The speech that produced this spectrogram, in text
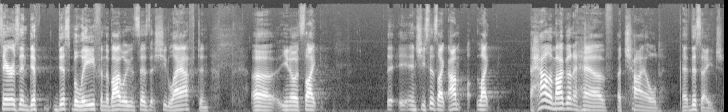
Sarah's in dif- disbelief, and the Bible even says that she laughed. And, uh, you know, it's like, and she says, like, I'm like, how am I going to have a child at this age?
